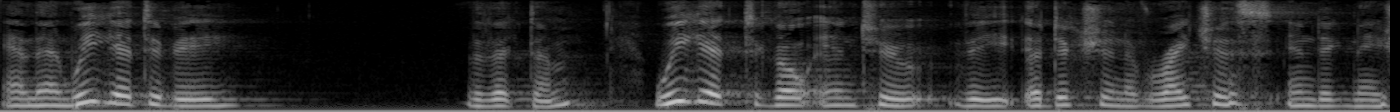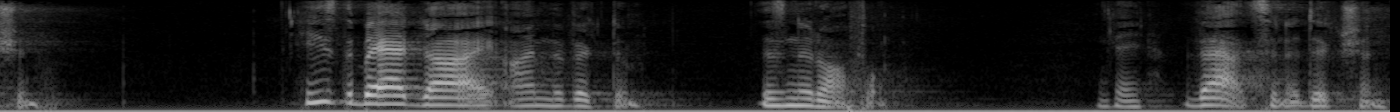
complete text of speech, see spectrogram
And then we get to be the victim, we get to go into the addiction of righteous indignation. He's the bad guy, I'm the victim. Isn't it awful? Okay, that's an addiction.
